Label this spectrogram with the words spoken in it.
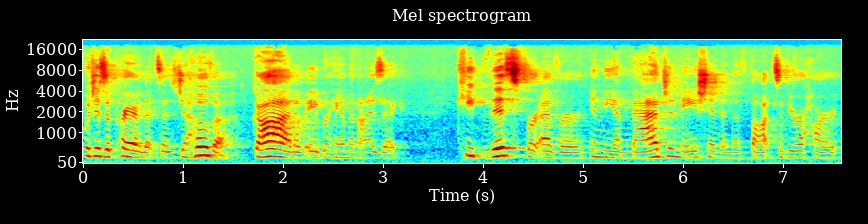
which is a prayer that says, Jehovah, God of Abraham and Isaac, Keep this forever in the imagination and the thoughts of your heart,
